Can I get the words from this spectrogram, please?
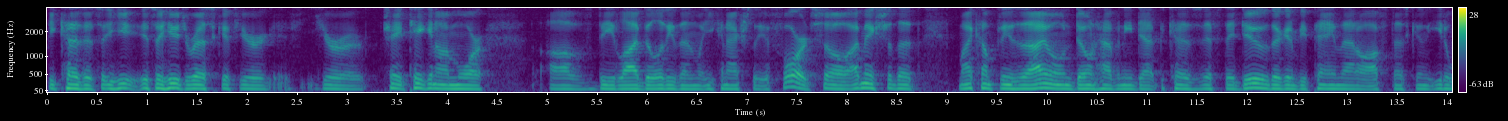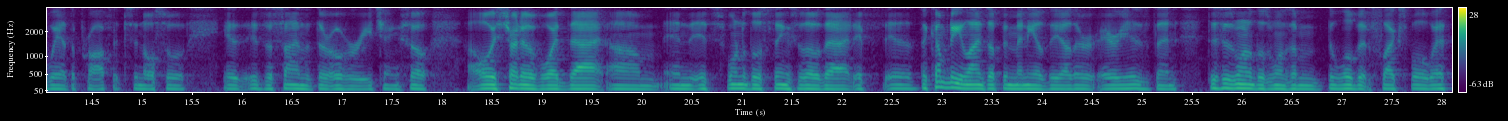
because it's a it's a huge risk if you're if you're taking on more of the liability than what you can actually afford. So I make sure that my companies that I own don't have any debt because if they do, they're going to be paying that off. That's going to eat away at the profits, and also it's a sign that they're overreaching. So I always try to avoid that. Um, and it's one of those things though that if uh, the company lines up in many of the other areas, then this is one of those ones I'm a little bit flexible with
